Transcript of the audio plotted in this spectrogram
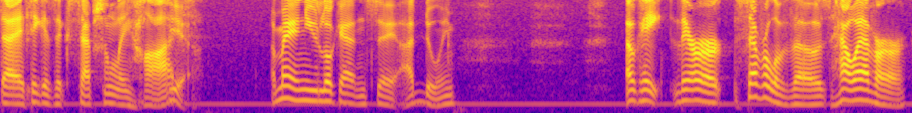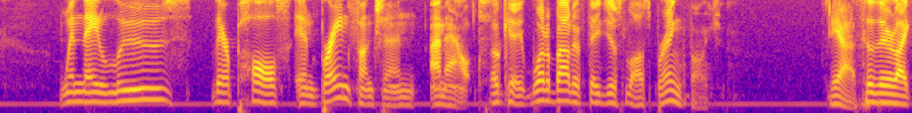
that I think is exceptionally hot. Yeah. A man you look at and say, "I'd do him." Okay, there are several of those. However, when they lose their pulse and brain function, I'm out. Okay. What about if they just lost brain function? Yeah. So they're like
